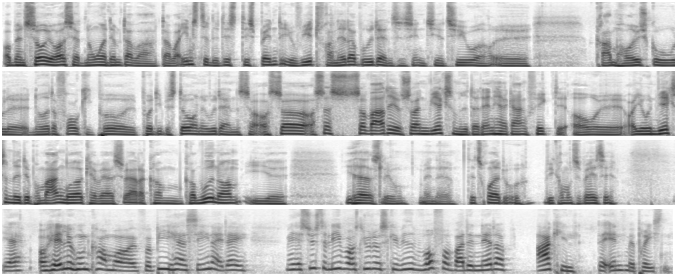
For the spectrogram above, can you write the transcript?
og man så jo også, at nogle af dem, der var, der var indstillet, det, det spændte jo vidt fra netop uddannelsesinitiativer, øh, Gram Højskole, noget der foregik på, øh, på de bestående uddannelser, og, så, og så, så var det jo så en virksomhed, der den her gang fik det, og, øh, og jo en virksomhed, det på mange måder kan være svært at komme, komme udenom i, øh, i Haderslev, men øh, det tror jeg, du, vi kommer tilbage til. Ja, og Helle hun kommer forbi her senere i dag, men jeg synes da lige, vores lytter skal vide, hvorfor var det netop Arkil, der endte med prisen?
